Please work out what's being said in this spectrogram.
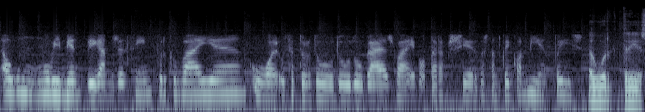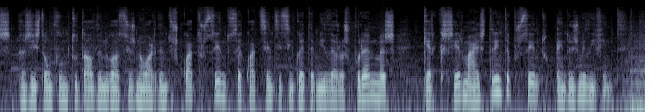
algum movimento, digamos assim, porque vai uh, o, o setor do, do, do, gás vai voltar a mexer bastante com a economia do país. A Work 3 registra um volume total de negócios na ordem dos 400 a 450 mil euros por ano, mas quer crescer mais 30% em 2020.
